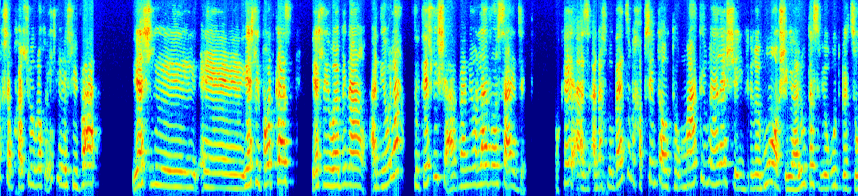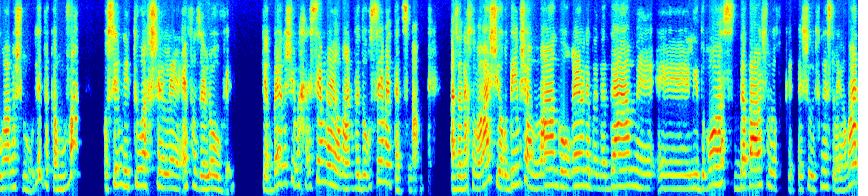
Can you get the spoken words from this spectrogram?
עכשיו חשוב, לא, יש לי ישיבה, יש לי, אה, יש לי פודקאסט, יש לי וובינר, אני עולה, זאת אומרת, יש לי שעה ואני עולה ועושה את זה. אוקיי? אז אנחנו בעצם מחפשים את האוטומטים האלה שיגרמו או שיעלו את הסבירות בצורה משמעותית, וכמובן עושים ניתוח של אה, איפה זה לא עובד. כי הרבה אנשים מכניסים ליומן ודורסים את עצמם. אז אנחנו ממש יורדים שם מה גורם לבן אדם אה, אה, לדרוס דבר שהוא, שהוא הכניס ליומן,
